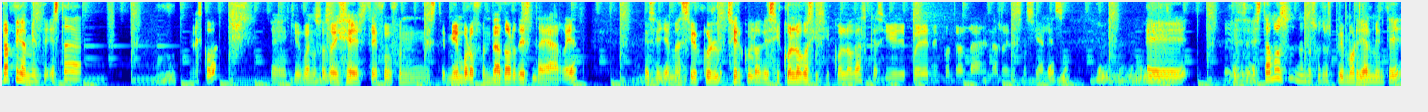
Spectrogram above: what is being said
rápidamente, esta eh, que bueno, soy este, este, miembro fundador de esta red, que se llama Círculo, Círculo de Psicólogos y Psicólogas, que así pueden encontrarla en las redes sociales. Eh, estamos nosotros primordialmente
